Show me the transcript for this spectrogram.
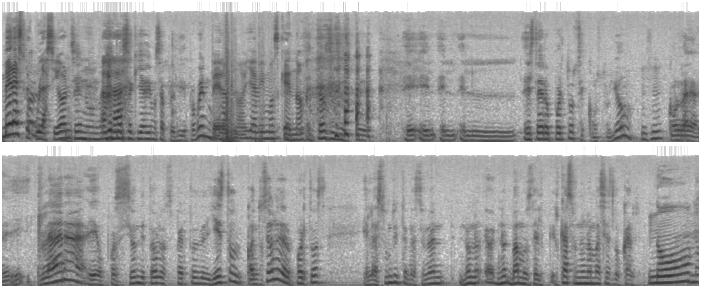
mera especulación. Sí, no, no, yo pensé que ya habíamos aprendido, pero bueno. Pero no, ya vimos que no. Entonces, este, eh, el, el- el- este aeropuerto se construyó con la eh, clara eh, oposición de todos los expertos. de- y esto, cuando se habla de aeropuertos, el asunto internacional, no, no, no- vamos, el, el caso no nada más es local. No, No.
